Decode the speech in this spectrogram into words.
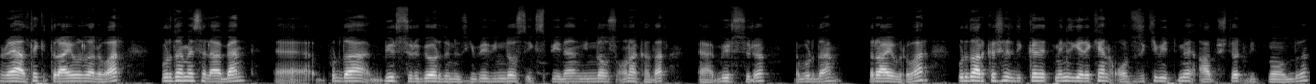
Realtek driver'ları var. Burada mesela ben e, burada bir sürü gördüğünüz gibi Windows XP'den Windows 10'a kadar e, bir sürü e, burada driver var. Burada arkadaşlar dikkat etmeniz gereken 32 bit mi 64 bit mi olduğu.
